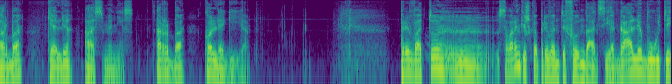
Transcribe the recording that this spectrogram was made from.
arba keli asmenys arba kolegija. Privatu, e, savarankiška privanti fundacija gali būti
